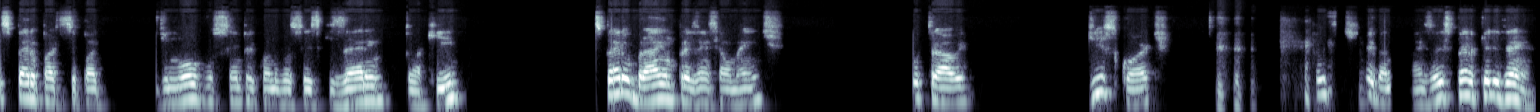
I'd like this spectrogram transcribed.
Espero participar de novo sempre quando vocês quiserem. Estou aqui. Espero o Brian presencialmente, o Traui, Discord. Chega, mas eu espero que ele venha.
